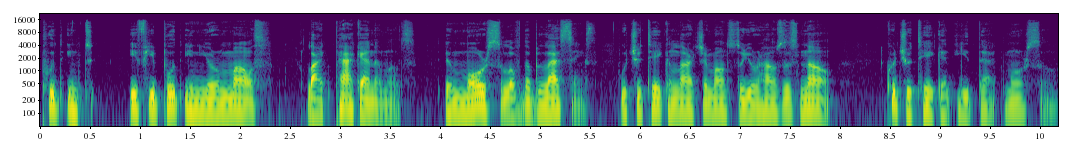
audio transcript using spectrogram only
put into if He put in your mouth, like pack animals, a morsel of the blessings which you take in large amounts to your houses now, could you take and eat that morsel?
